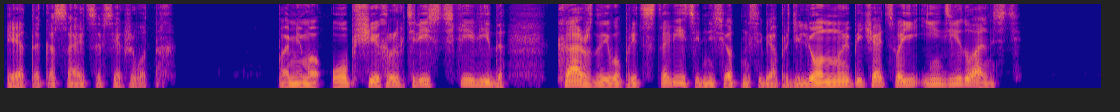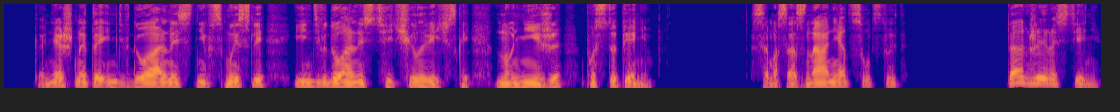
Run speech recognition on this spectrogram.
Это касается всех животных. Помимо общей характеристики вида, каждый его представитель несет на себе определенную печать своей индивидуальности. Конечно, эта индивидуальность не в смысле индивидуальности человеческой, но ниже по ступеням. Самосознание отсутствует. Так же и растения.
